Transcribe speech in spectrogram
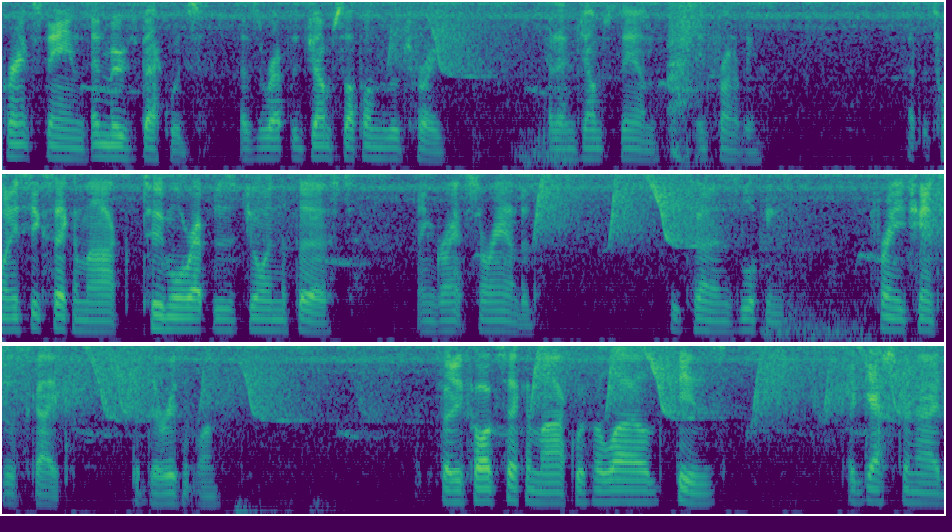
Grant stands and moves backwards as the raptor jumps up onto the tree and then jumps down in front of him. At the 26 second mark, two more raptors join the first and Grant's surrounded. He turns looking for any chance of escape, but there isn't one. At the 35 second mark, with a loud fizz, a gas grenade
